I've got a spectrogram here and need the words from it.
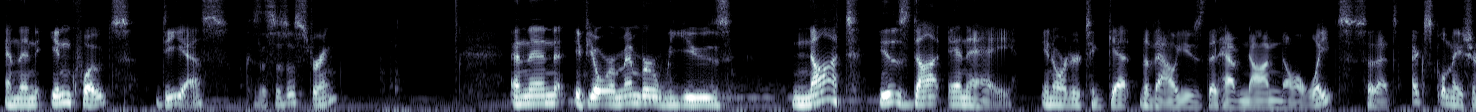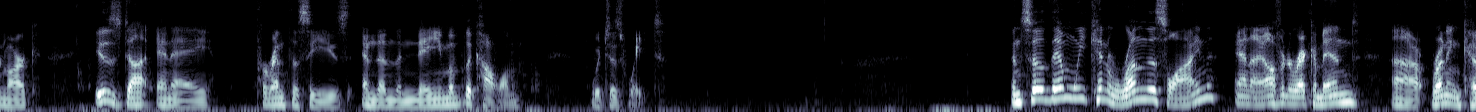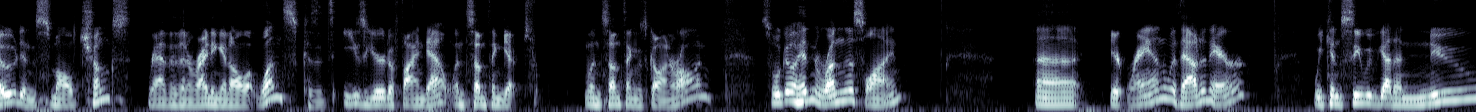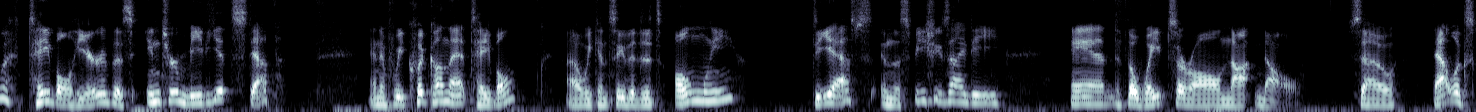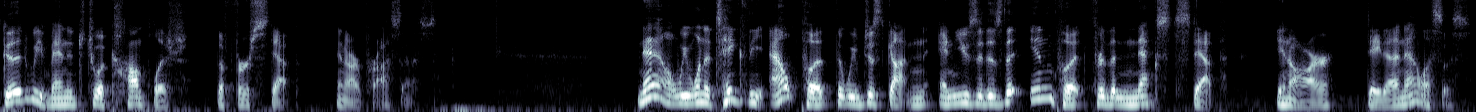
and then in quotes, ds, because this is a string. And then if you'll remember, we use not is.na in order to get the values that have non-null weights. So that's exclamation mark is.na parentheses and then the name of the column, which is weight. And so then we can run this line, and I often recommend uh, running code in small chunks rather than writing it all at once because it's easier to find out when something gets when something's gone wrong. So we'll go ahead and run this line. Uh, it ran without an error. We can see we've got a new table here, this intermediate step. And if we click on that table, uh, we can see that it's only DS in the species ID and the weights are all not null. So that looks good. We've managed to accomplish the first step in our process. Now we want to take the output that we've just gotten and use it as the input for the next step in our data analysis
